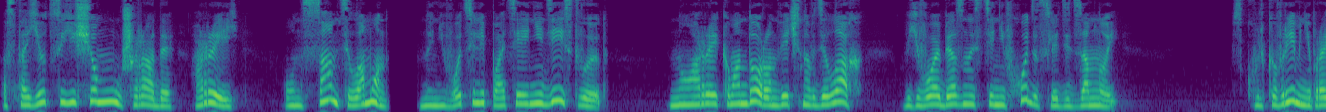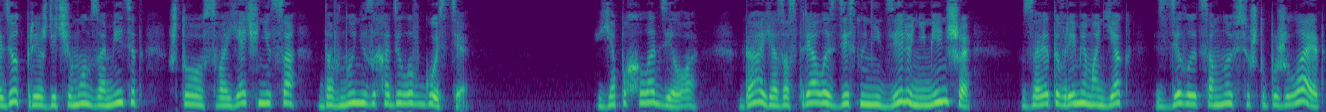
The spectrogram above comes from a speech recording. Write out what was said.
Остается еще муж Рады, Арей. Он сам Теламон, на него телепатия не действует. Но Арей командор, он вечно в делах. В его обязанности не входит следить за мной. Сколько времени пройдет, прежде чем он заметит, что свояченица давно не заходила в гости? Я похолодела. Да, я застряла здесь на неделю, не меньше. За это время маньяк сделает со мной все, что пожелает,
